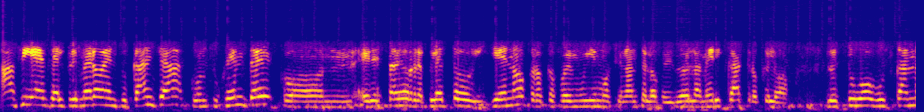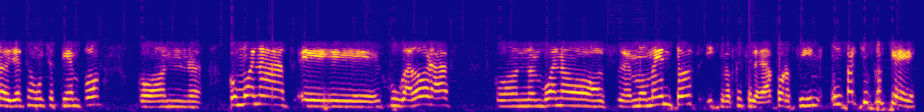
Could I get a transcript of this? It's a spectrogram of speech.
Así es, el primero en su cancha, con su gente, con el estadio repleto y lleno. Creo que fue muy emocionante lo que vivió el América. Creo que lo, lo estuvo buscando desde hace mucho tiempo, con, con buenas eh, jugadoras, con buenos eh, momentos y creo que se le da por fin un Pachuca que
